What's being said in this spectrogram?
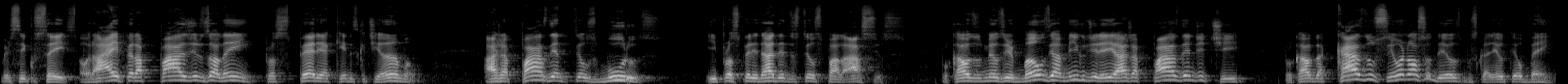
Versículo 6. Orai pela paz de Jerusalém, prospere aqueles que te amam. Haja paz dentro dos teus muros e prosperidade dentro dos teus palácios. Por causa dos meus irmãos e amigos direi, haja paz dentro de ti. Por causa da casa do Senhor nosso Deus, buscarei o teu bem.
